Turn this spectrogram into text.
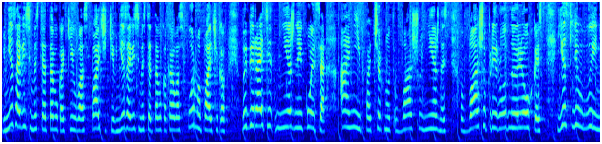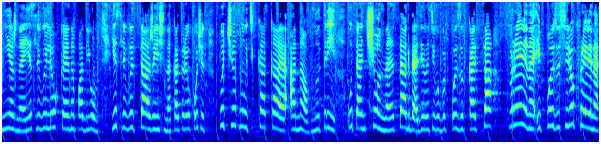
Вне зависимости от того, какие у вас пальчики, вне зависимости от того, какая у вас форма пальчиков, выбирайте нежные кольца. Они подчеркнут вашу нежность, вашу природную легкость. Если вы нежная, если вы легкая на подъем, если вы та женщина, которая хочет подчеркнуть, какая она внутри, утонченная, тогда делайте выбор в пользу кольца Фрейлина и в пользу Серег Фрейлина.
